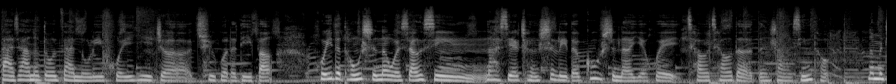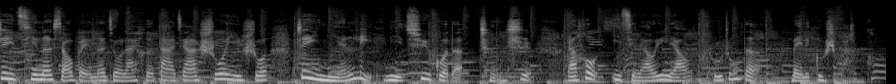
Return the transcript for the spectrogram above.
大家呢都在努力回忆着去过的地方。回忆的同时呢，我相信那些城市里的故事呢也会悄悄地登上了心头。那么这一期呢，小北呢就来和大家说一说这一年里你去过的城市，然后一起聊一聊途中的美丽故事吧。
